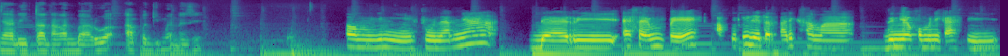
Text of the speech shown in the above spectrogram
nyari tantangan baru apa gimana sih um, gini sebenarnya dari SMP aku tuh udah tertarik sama dunia komunikasi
